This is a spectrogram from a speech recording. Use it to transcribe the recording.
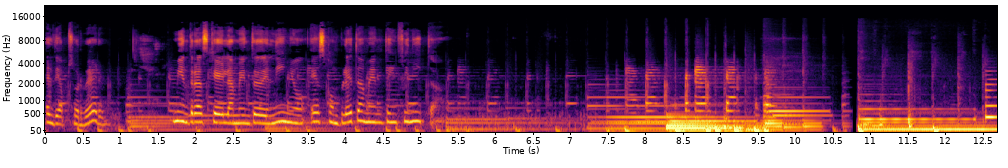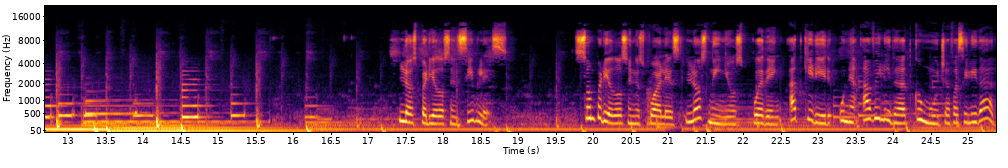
el de absorber, mientras que la mente del niño es completamente infinita. Los periodos sensibles son periodos en los cuales los niños pueden adquirir una habilidad con mucha facilidad.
